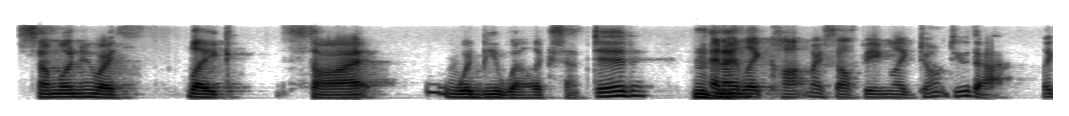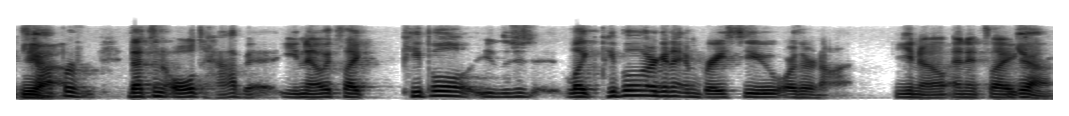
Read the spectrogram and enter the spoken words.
someone who I like thought would be well accepted and I Mhm. like caught myself being like, don't do that. Like, Yeah. stop. per- That's an old habit. You know, it's like people you just like people are going to embrace you or they're not, you know, and it's like, yeah.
